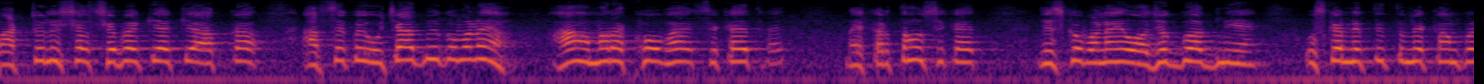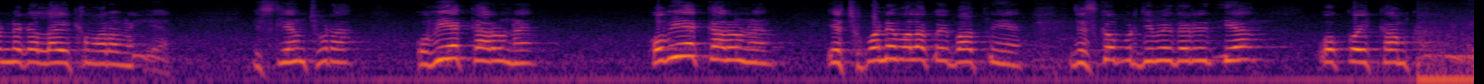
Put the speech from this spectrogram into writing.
अड़तालीस साल सेवा किया कि आपका, आपसे कोई ऊँचा आदमी को बनाया हाँ हमारा क्षोभ है, शिकायत है। मैं करता हूँ शिकायत। जिसको बनाए वो अयोग्य आदमी है। उसका नेतृत्व में काम करने का लायक हमारा नहीं है। इसलिए हम छोड़ा। वो भी एक कारण है। वो भी एक कारण है। ये छुपाने वाला कोई बात नहीं है। जिसके ऊपर ज़िम्मेदारी दिया, वो कोई काम कर नहीं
